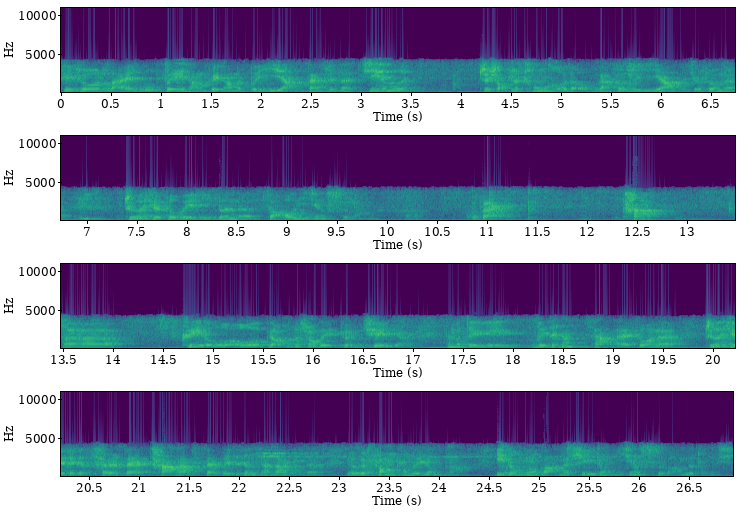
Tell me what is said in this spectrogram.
可以说来路非常非常的不一样，但是呢，结论至少是重合的，我不敢说是一样的。就是说呢，哲学作为理论呢，早已经死亡了啊，不在了。他呃，可以我我表述的稍微准确一点。那么对于维特根斯坦来说呢，哲学这个词儿在他那里，在维特根斯坦那里呢，有个双重的用法。一种用法呢是一种已经死亡的东西，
